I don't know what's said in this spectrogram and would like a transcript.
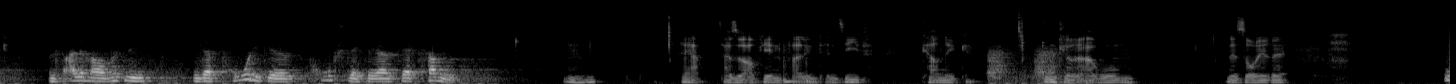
getreidig. Und vor allem auch wirklich in der brodige Grobschlechte, ja, sehr kernig. Mhm. Ja, also auf jeden Fall intensiv, kernig, dunklere Aromen, eine Säure. Ich,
